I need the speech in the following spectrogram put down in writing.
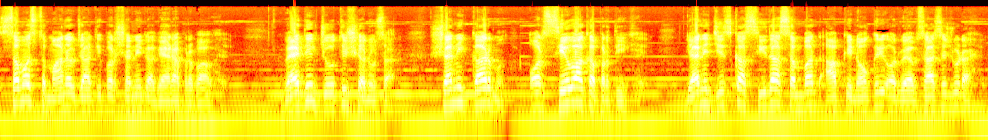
समस्त मानव जाति पर शनि का गहरा प्रभाव है। वैदिक ज्योतिष के अनुसार, शनि कर्म और सेवा का प्रतीक है, यानी जिसका सीधा संबंध आपकी नौकरी और व्यवसाय से जुड़ा है।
